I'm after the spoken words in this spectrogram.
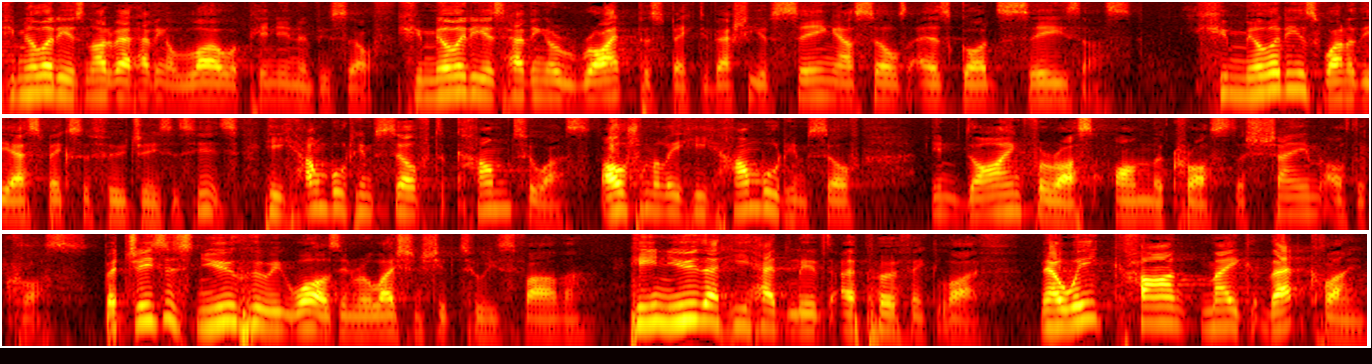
Humility is not about having a low opinion of yourself. Humility is having a right perspective, actually, of seeing ourselves as God sees us. Humility is one of the aspects of who Jesus is. He humbled himself to come to us. Ultimately, he humbled himself in dying for us on the cross, the shame of the cross. But Jesus knew who he was in relationship to his Father. He knew that he had lived a perfect life. Now, we can't make that claim.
